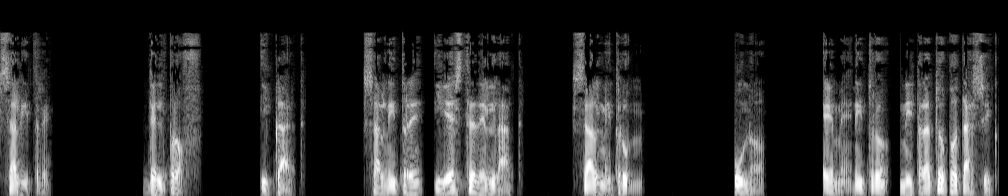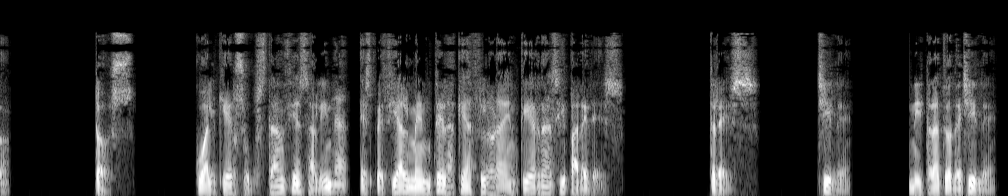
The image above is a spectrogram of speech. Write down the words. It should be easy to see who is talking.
Speaker 1: Salitre. Del prof. Y cat. Salnitre, y este del lat. Salnitrum. 1. M. Nitro, nitrato potásico. 2. Cualquier sustancia salina, especialmente la que aflora en tierras y paredes. 3. Chile. Nitrato de chile.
